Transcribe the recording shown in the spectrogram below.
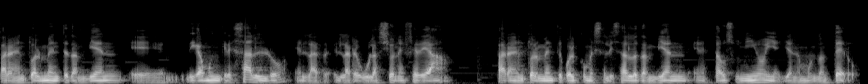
para eventualmente también, digamos, ingresarlo en la, en la regulación FDA para eventualmente poder comercializarlo también en Estados Unidos y, en el mundo entero.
